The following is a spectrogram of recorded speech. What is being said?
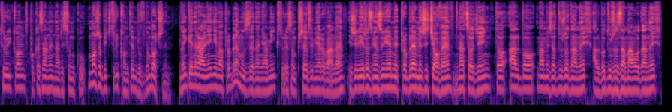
trójkąt pokazany na rysunku może być trójkątem równobocznym. No i generalnie nie ma problemu z zadaniami, które są przewymiarowane. Jeżeli rozwiązujemy problemy życiowe na co dzień, to albo mamy za dużo danych, albo dużo za mało danych.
